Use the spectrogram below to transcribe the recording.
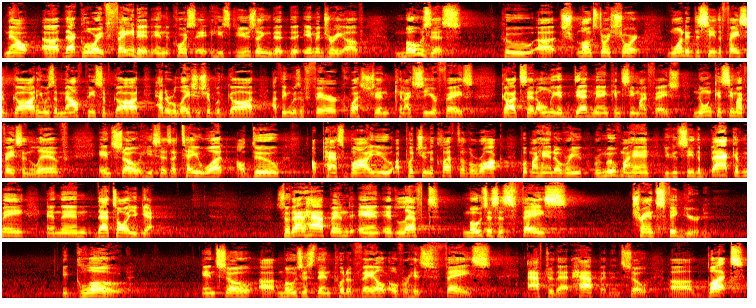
Now, uh, that glory faded, and of course, it, he's using the, the imagery of Moses, who, uh, long story short, wanted to see the face of God. He was a mouthpiece of God, had a relationship with God. I think it was a fair question Can I see your face? God said, Only a dead man can see my face. No one can see my face and live. And so he says, I tell you what I'll do. I'll pass by you. I'll put you in the cleft of a rock, put my hand over you, remove my hand. You can see the back of me, and then that's all you get. So that happened, and it left Moses' face transfigured it glowed. And so uh, Moses then put a veil over his face after that happened. And so, uh, but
